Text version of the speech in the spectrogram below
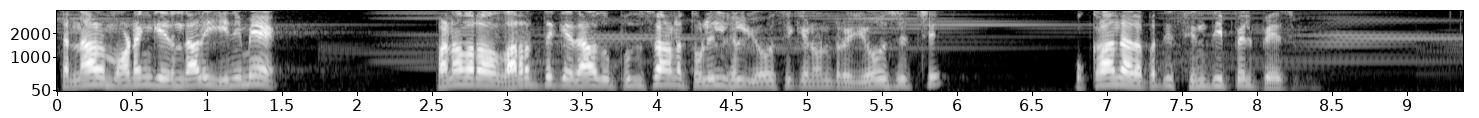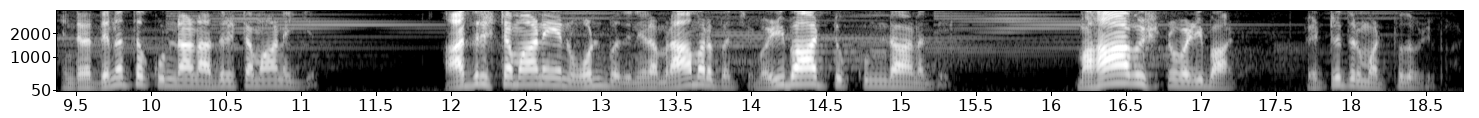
தன்னால் முடங்கி இருந்தாலும் இனிமேல் பண வர வரத்துக்கு ஏதாவது புதுசான தொழில்கள் யோசிக்கணுன்ற யோசித்து உட்காந்து அதை பற்றி சிந்திப்பில் பேசுவோம். என்ற தினத்துக்குண்டான அதிர்ஷ்டமான எண் அதிர்ஷ்டமான எண் ஒன்பது நிறம் ராமர் பச்சை வழிபாட்டுக்குண்டானது மகாவிஷ்ணு வழிபாடு வெற்றி திரும்ப அற்புத வழிபாடு.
